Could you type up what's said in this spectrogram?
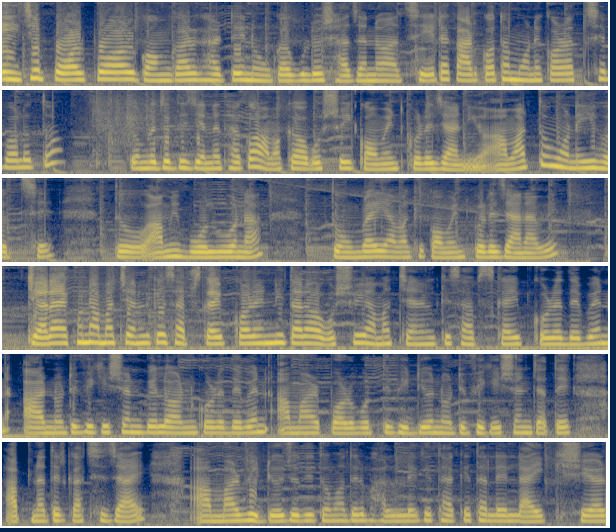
এই যে পরপর গঙ্গার ঘাটে নৌকাগুলো সাজানো আছে, এটা কার কথা মনে করাচ্ছে বলো তো? তোমরা যদি জেনে থাকো, আমাকে অবশ্যই কমেন্ট করে জানিও। আমার তো মনেই হচ্ছে, তো আমি বলব না, তোমরাই আমাকে কমেন্ট করে জানাবে। যারা এখন আমার চ্যানেলকে সাবস্ক্রাইব করেননি, তারা অবশ্যই আমার চ্যানেলকে সাবস্ক্রাইব করে দেবেন আর নোটিফিকেশন বেল অন করে দেবেন। আমার পরবর্তী ভিডিও নোটিফিকেশন যাতে আপনাদের কাছে যায়। আমার ভিডিও যদি তোমাদের ভালো লেগে থাকে, তাহলে লাইক শেয়ার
